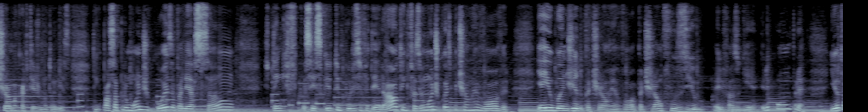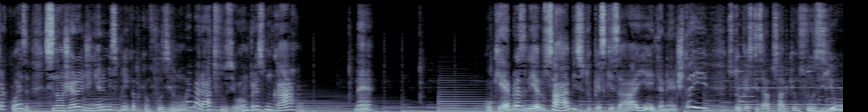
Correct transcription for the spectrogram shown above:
tirar uma carteira de motorista. Tem que passar por um monte de coisa, avaliação, tu tem que ser inscrito em Polícia Federal, tem que fazer um monte de coisa para tirar um revólver. E aí o bandido para tirar um revólver, para tirar um fuzil, ele faz o quê? Ele compra. E outra coisa, se não gera dinheiro, me explica, porque um fuzil não é barato, fuzil é um preço de um carro, né? Qualquer brasileiro sabe, se tu pesquisar aí, a internet tá aí. Se tu pesquisar, tu sabe que um fuzil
